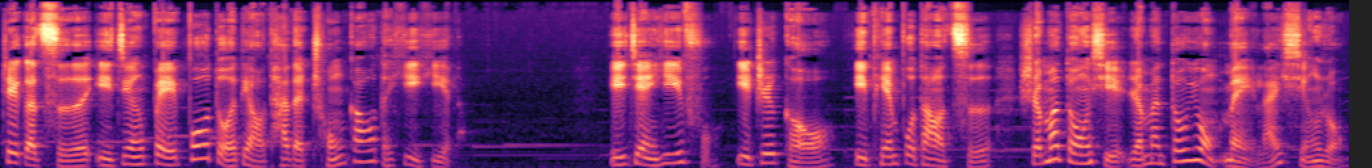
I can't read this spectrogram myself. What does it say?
这个词已经被剥夺掉它的崇高的意义了。一件衣服、一只狗、一篇布道词，什么东西人们都用美来形容。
